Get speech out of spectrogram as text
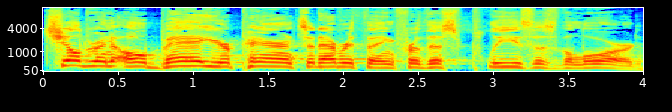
Children, obey your parents in everything, for this pleases the Lord.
